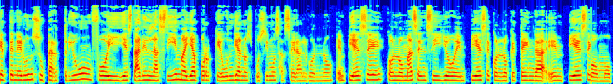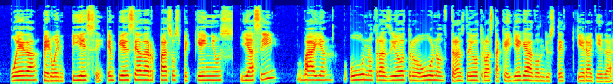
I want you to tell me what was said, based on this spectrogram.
que tener un super triunfo y estar en la cima ya porque un día nos pusimos a hacer algo, no. Empiece con lo más sencillo, empiece con lo que tenga, empiece como pueda, pero empiece, empiece a dar pasos pequeños y así vaya uno tras de otro, uno tras de otro hasta que llegue a donde usted quiera llegar.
